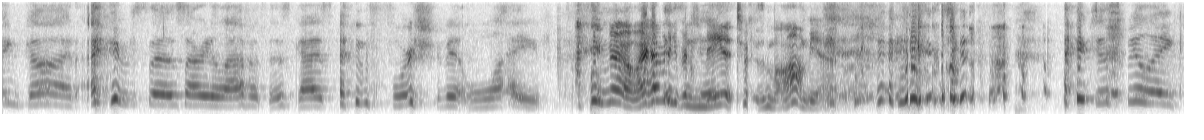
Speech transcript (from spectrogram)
my god. I am so sorry to laugh at this guy's unfortunate life. I know. I haven't It's even made it to his mom yet. I just feel like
